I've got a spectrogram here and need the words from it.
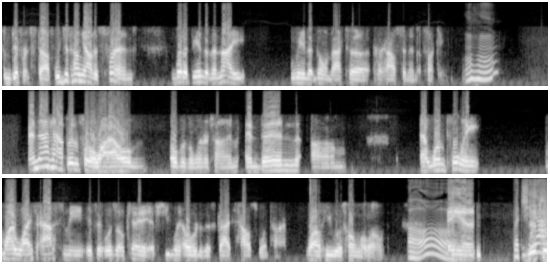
some different stuff. We just hung out as friends, but at the end of the night, we end up going back to her house and ended up fucking hmm and that happened for a while over the winter time and then um at one point my wife asked me if it was okay if she went over to this guy's house one time while he was home alone. Oh, and but she this asked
